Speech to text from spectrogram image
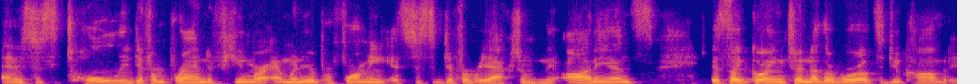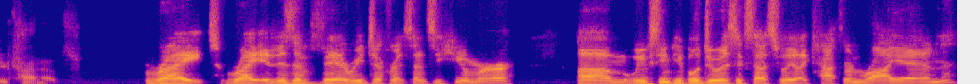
and it's just a totally different brand of humor. And when you're performing, it's just a different reaction from the audience. It's like going to another world to do comedy, kind of. Right, right. It is a very different sense of humor. Um, we've seen people do it successfully, like Katherine Ryan.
